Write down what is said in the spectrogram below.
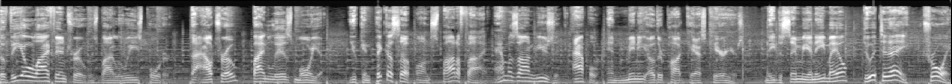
The VO Life intro is by Louise Porter. The outro by Liz Moya. You can pick us up on Spotify, Amazon Music, Apple, and many other podcast carriers. Need to send me an email? Do it today. Troy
